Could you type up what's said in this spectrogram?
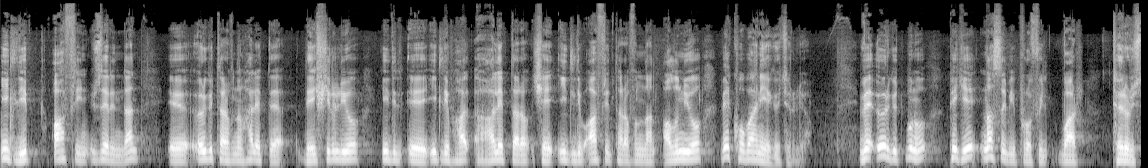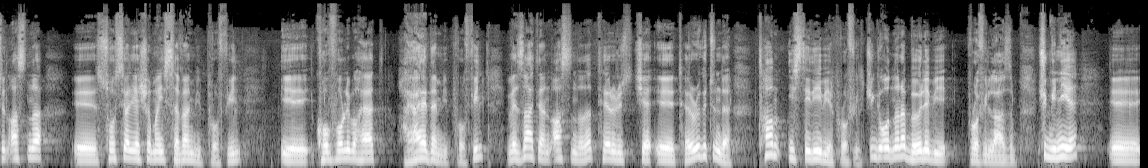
İdlib, Afrin üzerinden e, örgüt tarafından Halep'te devşiriliyor. İdlib, e, İdlib Ha- Halep taraf şey İdlib Afrin tarafından alınıyor ve Kobani'ye götürülüyor. Ve örgüt bunu peki nasıl bir profil var teröristin? Aslında e, sosyal yaşamayı seven bir profil, e, konforlu bir hayat hayal eden bir profil ve zaten aslında da terörist e, terör örgütünde tam istediği bir profil. Çünkü onlara böyle bir profil lazım. Çünkü niye? E,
